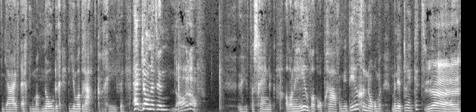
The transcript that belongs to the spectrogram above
Ja, hij heeft echt iemand nodig die hem wat raad kan geven. Hé, Jonathan? Nou, nou. U heeft waarschijnlijk al aan heel wat opgravingen deelgenomen, meneer Trickett. Ja,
